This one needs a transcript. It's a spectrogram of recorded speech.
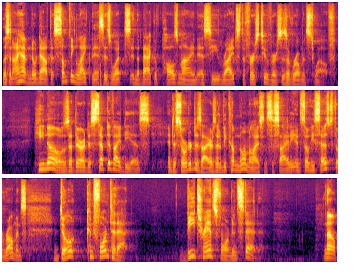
Listen, I have no doubt that something like this is what's in the back of Paul's mind as he writes the first two verses of Romans 12. He knows that there are deceptive ideas and disordered desires that have become normalized in society, and so he says to the Romans, don't conform to that. Be transformed instead. Now,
